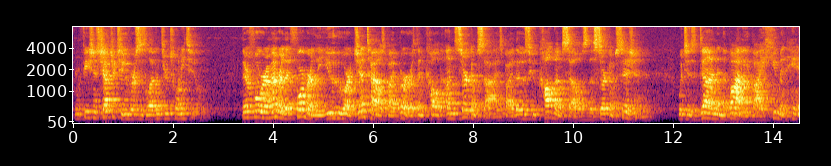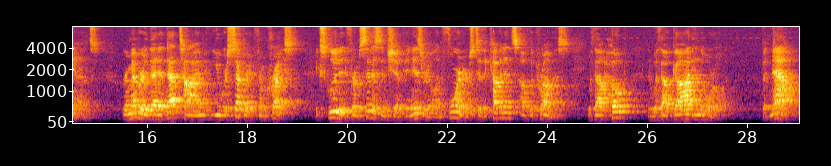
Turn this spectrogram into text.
From Ephesians chapter 2, verses 11 through 22. Therefore, remember that formerly you who are Gentiles by birth and called uncircumcised by those who call themselves the circumcision, which is done in the body by human hands, remember that at that time you were separate from Christ, excluded from citizenship in Israel, and foreigners to the covenants of the promise, without hope and without God in the world. But now,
